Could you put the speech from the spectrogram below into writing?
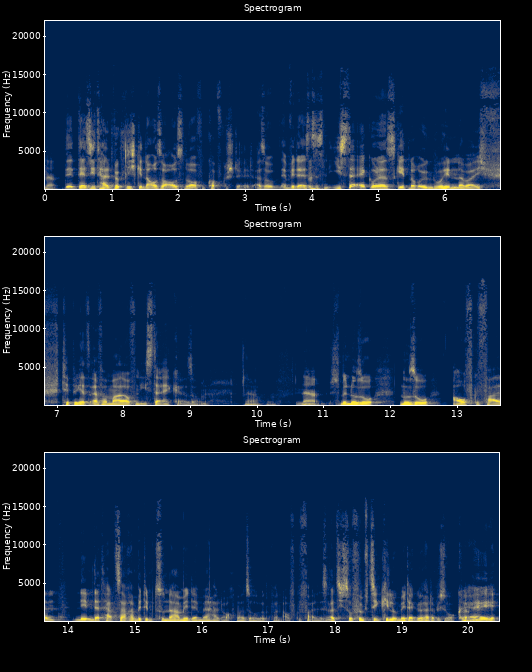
Ja. Der, der sieht halt wirklich genauso aus, nur auf den Kopf gestellt. Also entweder ist es ein Easter Egg oder es geht noch irgendwo hin, aber ich tippe jetzt einfach mal auf ein Easter Egg. Also ja, Ja. ist mir nur so, nur so aufgefallen, neben der Tatsache mit dem Tsunami, der mir halt auch mal so irgendwann aufgefallen ist. Als ich so 15 Kilometer gehört habe, ich so, okay,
